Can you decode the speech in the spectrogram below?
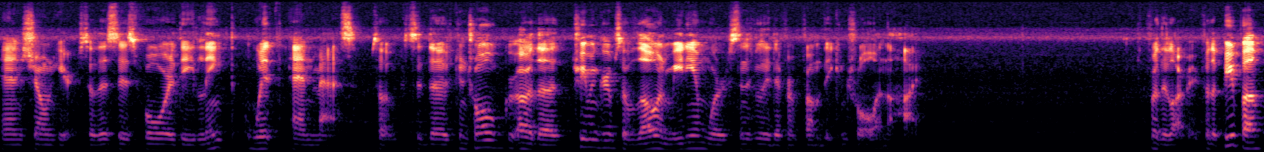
And shown here. So this is for the length, width, and mass. So, so the control or the treatment groups of low and medium were significantly different from the control and the high. For the larvae. For the pupa,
